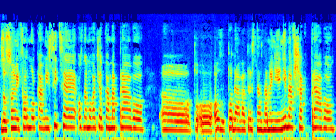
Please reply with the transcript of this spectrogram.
so svojimi formulkami. Sice oznamovateľka má právo uh, podávať trestné znamenie, nemá však právo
